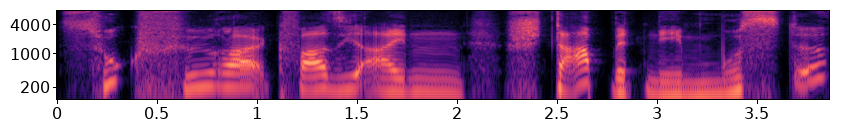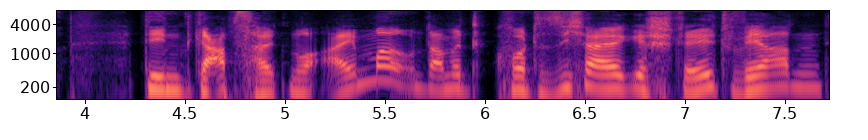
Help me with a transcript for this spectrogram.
Zugführer quasi einen Stab mitnehmen musste, den gab es halt nur einmal und damit konnte sichergestellt werden,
